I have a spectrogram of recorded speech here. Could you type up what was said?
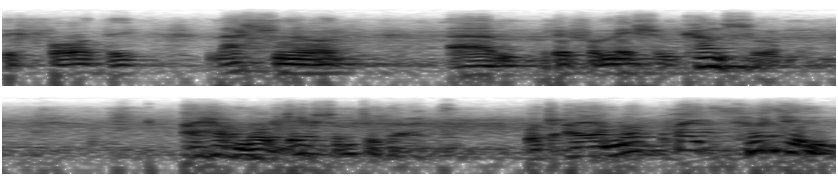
before the National um, Reformation Council. I have no objection to that, but I am not quite certain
